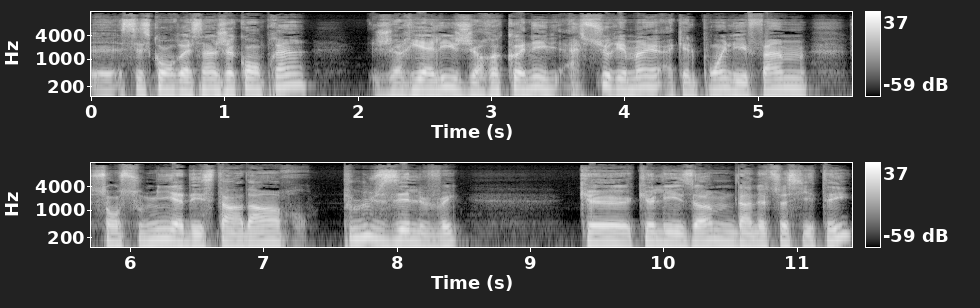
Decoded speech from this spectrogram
euh, c'est ce qu'on ressent. Je comprends, je réalise, je reconnais assurément à quel point les femmes sont soumises à des standards plus élevés que que les hommes dans notre société.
